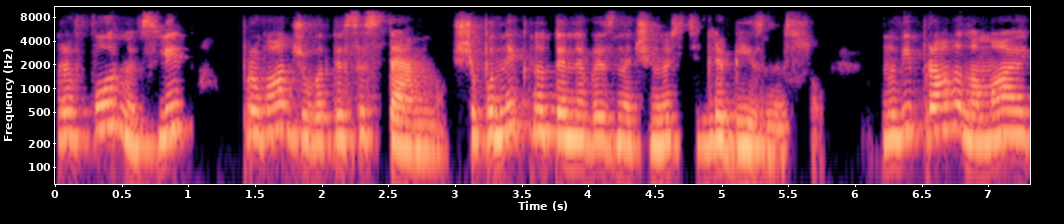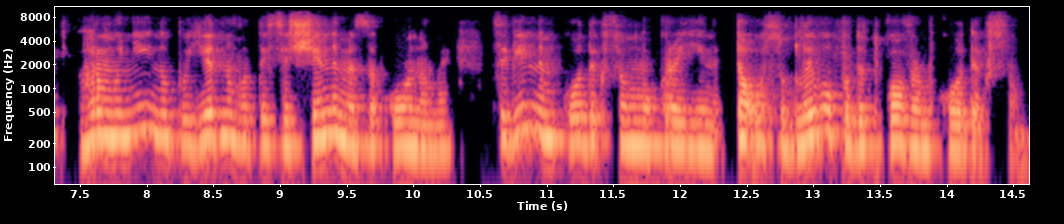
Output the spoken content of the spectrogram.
Реформи вслід впроваджувати системно, щоб уникнути невизначеності для бізнесу. Нові правила мають гармонійно поєднуватися з чинними законами, цивільним кодексом України та особливо податковим кодексом.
